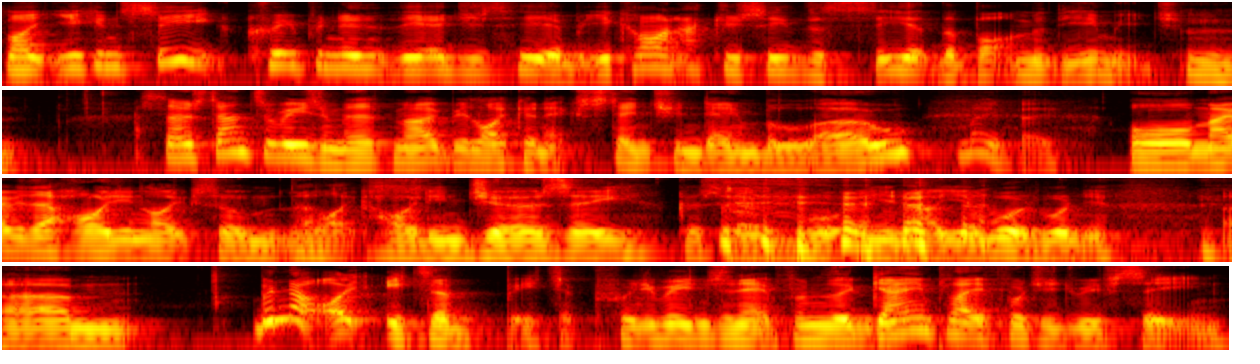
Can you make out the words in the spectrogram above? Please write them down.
Like you can see it creeping in at the edges here, but you can't actually see the sea at the bottom of the image. So it stands to reason there might be like an extension down below. Maybe. Or maybe they're hiding like some, they're like hiding Jersey because you know you would, wouldn't you? Um, but no, it's a it's a pretty net. From the gameplay footage we've seen,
